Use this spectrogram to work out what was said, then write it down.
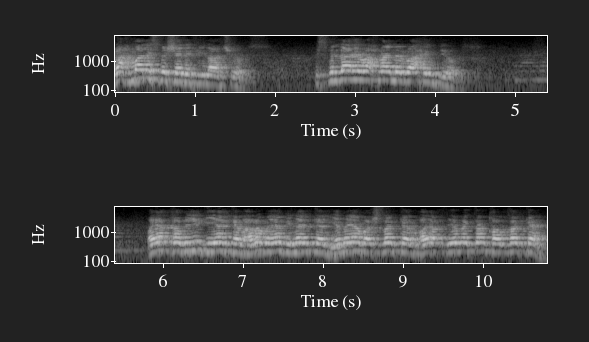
Rahman ismi şerifiyle açıyoruz. Bismillahirrahmanirrahim diyoruz. Ayakkabıyı giyerken, arabaya binerken, yemeye başlarken, ayak yemekten kalkarken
